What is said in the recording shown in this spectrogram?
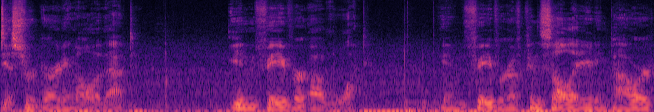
disregarding all of that in favor of what? In favor of consolidating power,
